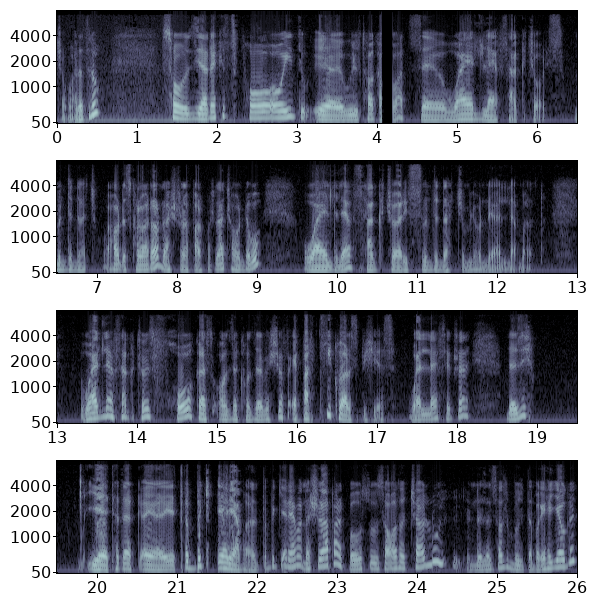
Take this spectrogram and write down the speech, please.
ናቸው ማለት ነው። so the next point we'll talk about wildlife sanctuaries ምንድን ናቸው? አሁን እስካሁን national ፓርኮች ናቸው። አሁን ደግሞ wildlife sanctuaries ምንድን ናቸው የሚለውን እናያለን ማለት ነው። wildlife sanctuaries focus on the conservation of particular species wildlife sanctuary እነዚህ የጥብቅ area ማለት ጥብቅ area ማለት national park በውስጡ እንስሳቶች አሉ። እነዚህ እንስሳቶች ብዙ ይጠበቃል። ይሄኛው ግን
